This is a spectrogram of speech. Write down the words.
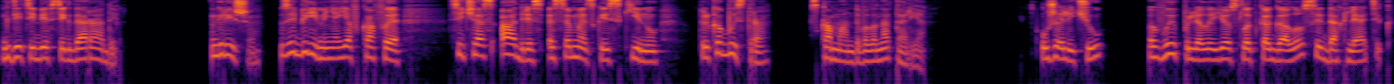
где тебе всегда рады. «Гриша, забери меня, я в кафе. Сейчас адрес смс-кой скину, только быстро», — скомандовала Наталья. «Уже лечу», — выпалил ее сладкоголосый дохлятик.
